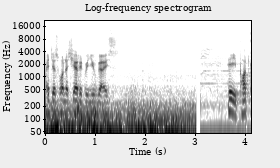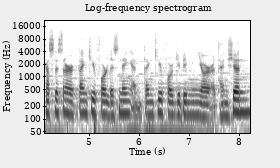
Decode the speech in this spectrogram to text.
I just wanna share it with you guys. Hey podcast listener, thank you for listening and thank you for giving me your attention.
